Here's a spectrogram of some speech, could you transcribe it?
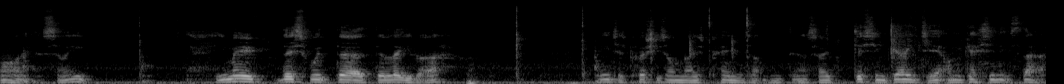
Right, so he, you move this with the, the lever, he just pushes on those pins up and down. So disengage it, I'm guessing it's that.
